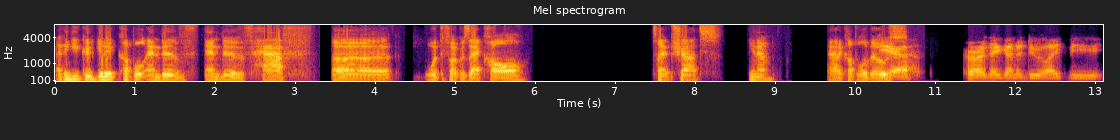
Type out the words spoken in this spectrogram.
I think you could get it couple end of end of half. Uh, what the fuck was that call? Type shots, you know, add a couple of those. Yeah, Or are they going to do like the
